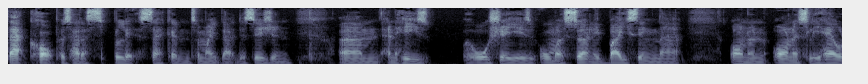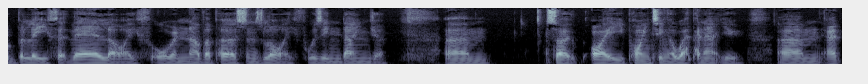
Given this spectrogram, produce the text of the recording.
that cop has had a split second to make that decision. Um, and he's or she is almost certainly basing that on an honestly held belief that their life or another person's life was in danger. Um, so, i.e., pointing a weapon at you. Um, and,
